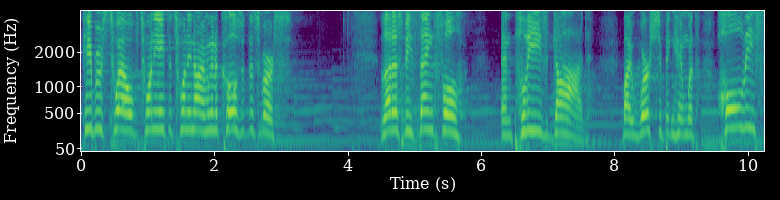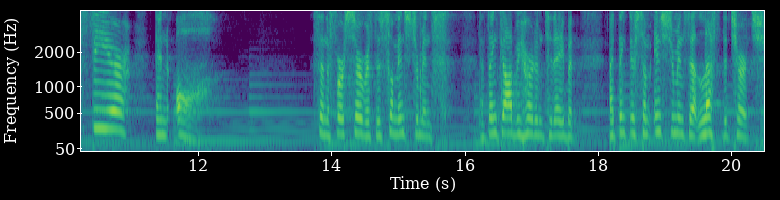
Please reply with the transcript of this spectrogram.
Hebrews 12, 28 to 29. We're going to close with this verse. Let us be thankful and please God by worshiping Him with holy fear and awe. So, in the first service, there's some instruments, and thank God we heard them today, but I think there's some instruments that left the church.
